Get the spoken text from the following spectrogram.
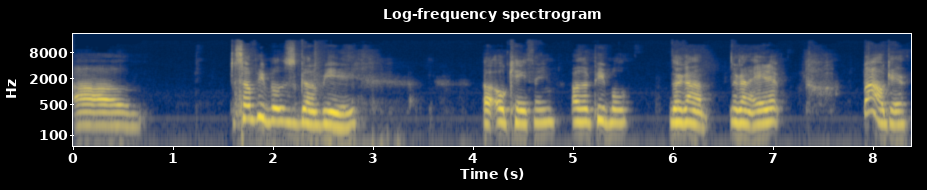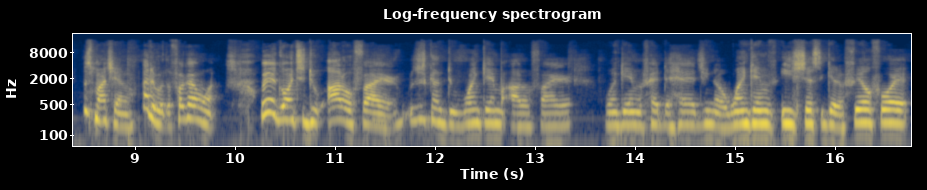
Um some people this is gonna be a okay thing. Other people they're gonna they're gonna hate it but I don't care. This is my channel. I do what the fuck I want. We're going to do auto fire. We're just gonna do one game of auto fire, one game of head to head. You know, one game of each just to get a feel for it.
